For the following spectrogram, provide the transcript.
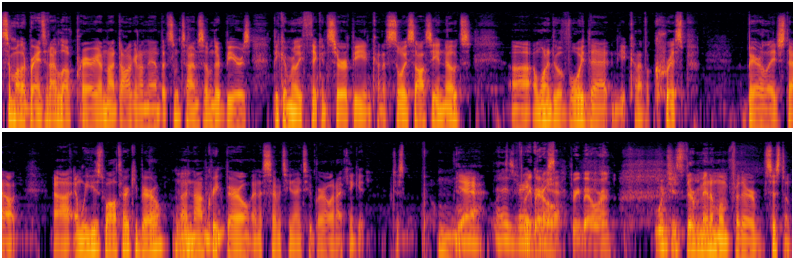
some other brands, and I love Prairie, I'm not dogging on them, but sometimes some of their beers become really thick and syrupy and kind of soy saucy in notes. Uh, I wanted to avoid that and get kind of a crisp barrel aged stout. Uh, and we used Wild Turkey barrel, a Mhm. Knob Creek barrel, and a 1792 barrel, and I think it just, boom, yeah, that is very three barrel, crisp. three barrel run. which is their minimum for their system.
